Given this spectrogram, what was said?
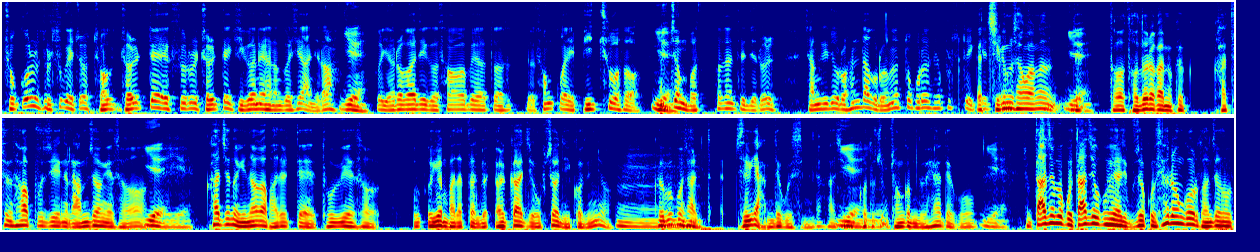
조건을 들 수가 있죠. 저- 절대 액수를 절대 기간에 하는 것이 아니라 예. 그 여러 가지 그 사업의 어떤 성과에 비추어서 예. 일정 버- 퍼센테이지를 장기적으로 한다 그러면 또 그렇게 해볼 수도 있겠죠. 그러니까 지금 상황은 예. 이제 더, 더 들어가면 그 같은 사업 부지에 있는 람정에서 예, 예. 카지노 인허가 받을 때 도의에서 의- 의견 받았던 몇- 열 가지 옵션이 있거든요. 음. 그 부분 잘 진행이 안 되고 있습니다. 사실 예, 그것도 예. 좀 점검도 해야 되고 예. 좀 따져먹고 따지고 해야지 무조건 새로운 거로 던져놓는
